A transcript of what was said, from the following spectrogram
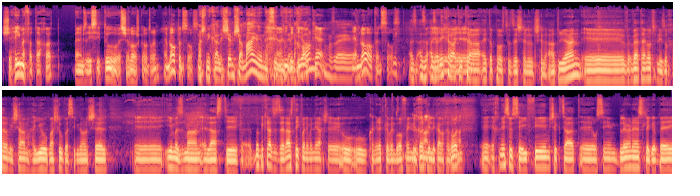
שהיא מפתחת, בין אם זה EC2, S3, כל הדברים, הם לא open source. מה שנקרא לשם שמיים הם עושים את זה, נכון? בדיוק, כן, זה- הם לא אופן סורס. אז, אז, אז אני אה, קראתי את, ה, את הפוסט הזה של, של אדריאן, אה, והטענות שאני זוכר משם היו משהו בסגנון של אה, עם הזמן Elastic, במקרה הזה זה Elastic ואני מניח שהוא הוא כנראה התכוון באופן נכון, נכון, לכמה חברות, נכון. אה, הכניסו סעיפים שקצת אה, עושים בלרנס לגבי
